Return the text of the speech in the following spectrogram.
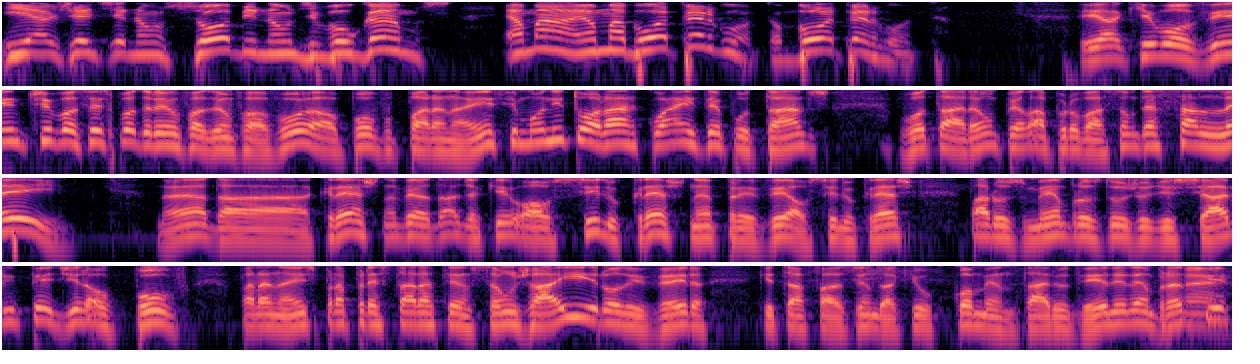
e a gente não soube, não divulgamos? É uma, é uma boa pergunta, boa pergunta. E aqui o ouvinte, vocês poderiam fazer um favor ao povo paranaense monitorar quais deputados votarão pela aprovação dessa lei né, da creche, na verdade aqui o auxílio creche, né, prevê auxílio creche para os membros do judiciário e pedir ao povo paranaense para prestar atenção, Jair Oliveira, que está fazendo aqui o comentário dele, lembrando é. que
